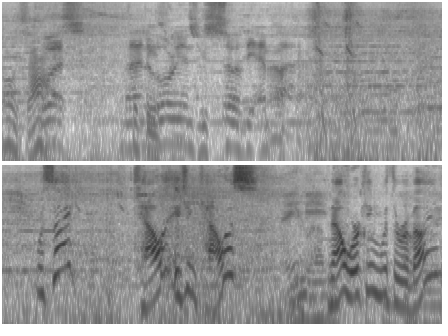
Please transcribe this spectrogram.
What was that? Worse, Mandalorians who serve the Empire. Was that Cal- Agent Kallus? Maybe. Now working with the rebellion?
